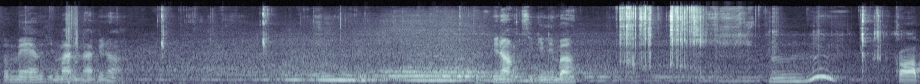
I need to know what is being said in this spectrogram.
ตัวแม่มันสิมันนะพี่น้องพี่น้องสิกินให้เบิ่งกรอบ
